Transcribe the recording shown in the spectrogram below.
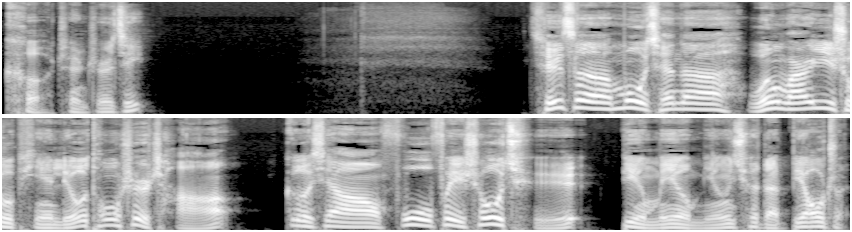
可乘之机。其次，目前的文玩艺术品流通市场。各项服务费收取并没有明确的标准，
